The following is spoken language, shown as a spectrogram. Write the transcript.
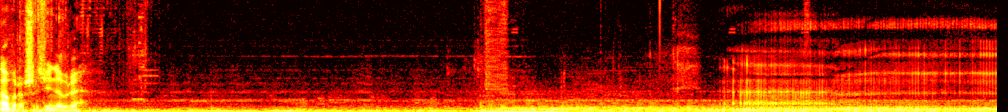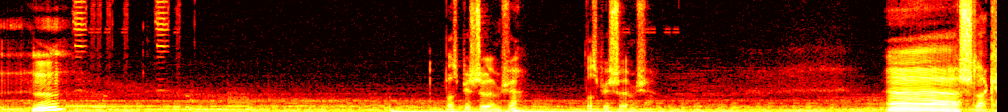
O proszę, dzień dobry. Hmm? Pospieszyłem się. Pospieszyłem się. Eee, szlak.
